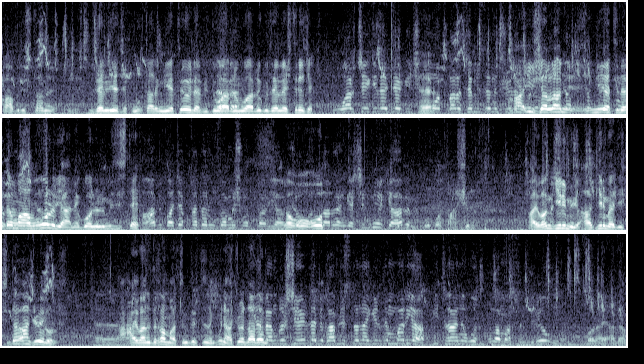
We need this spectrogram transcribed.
kabristanı düzenleyecek. Muhtarın niyeti öyle bir duvarını muvarını güzelleştirecek. Duvar çekilecek, içinin He. otları temizlenip şöyle... Ha inşallah niyetine de mavuk ya. olur yani. Gönlümüz ister. Abi bacak kadar uzamış otlar ya. Ya Çok o ot- otlardan geçilmiyor ki abim. O ot aşırı. Hayvan girmiyor. Ha, girmediği için de anca öyle olur. Hayvanı tıkamazsın, dırsın. Bu ne? Şurada Ya adam... ben Kırşehir'de bir kabristana girdim var ya bir tane ot bulamazsın biliyor musun? Oraya adam.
